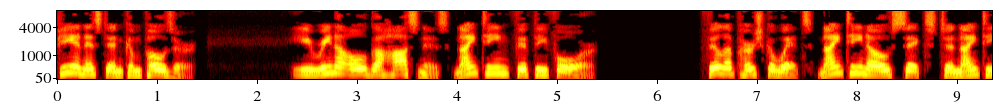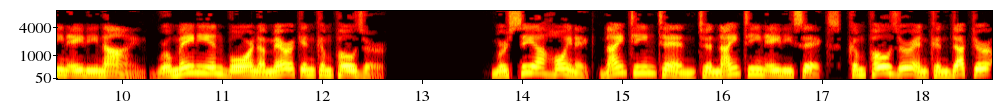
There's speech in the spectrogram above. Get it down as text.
pianist and composer. Irina Olga Hosnas, 1954. Philip Hershkowitz, 1906-1989, Romanian-born American composer. Mircea Hoinic, 1910-1986, composer and conductor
